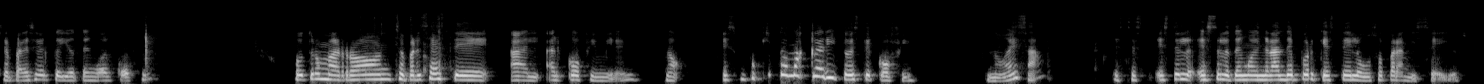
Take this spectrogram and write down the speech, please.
Se parece al que yo tengo al coffee. Otro marrón, se parece a este, al, al coffee, miren. No, es un poquito más clarito este coffee. No esa. ¿ah? Este, este, este lo tengo en grande porque este lo uso para mis sellos.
